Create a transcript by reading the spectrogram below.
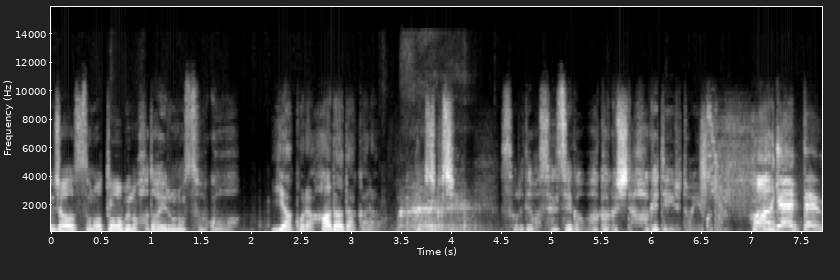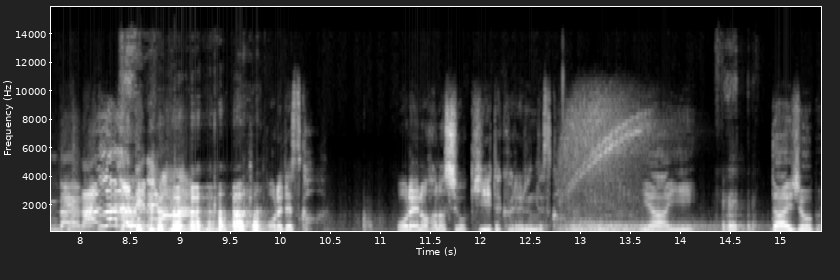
じゃあその頭部の肌色の装甲はいやこれ肌だからいやしかし それでは先生が若くしてハゲているということ。にハゲてんだよ。何なんだてめえ俺ですか？俺の話を聞いてくれるんですか？いやいい。大丈夫。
